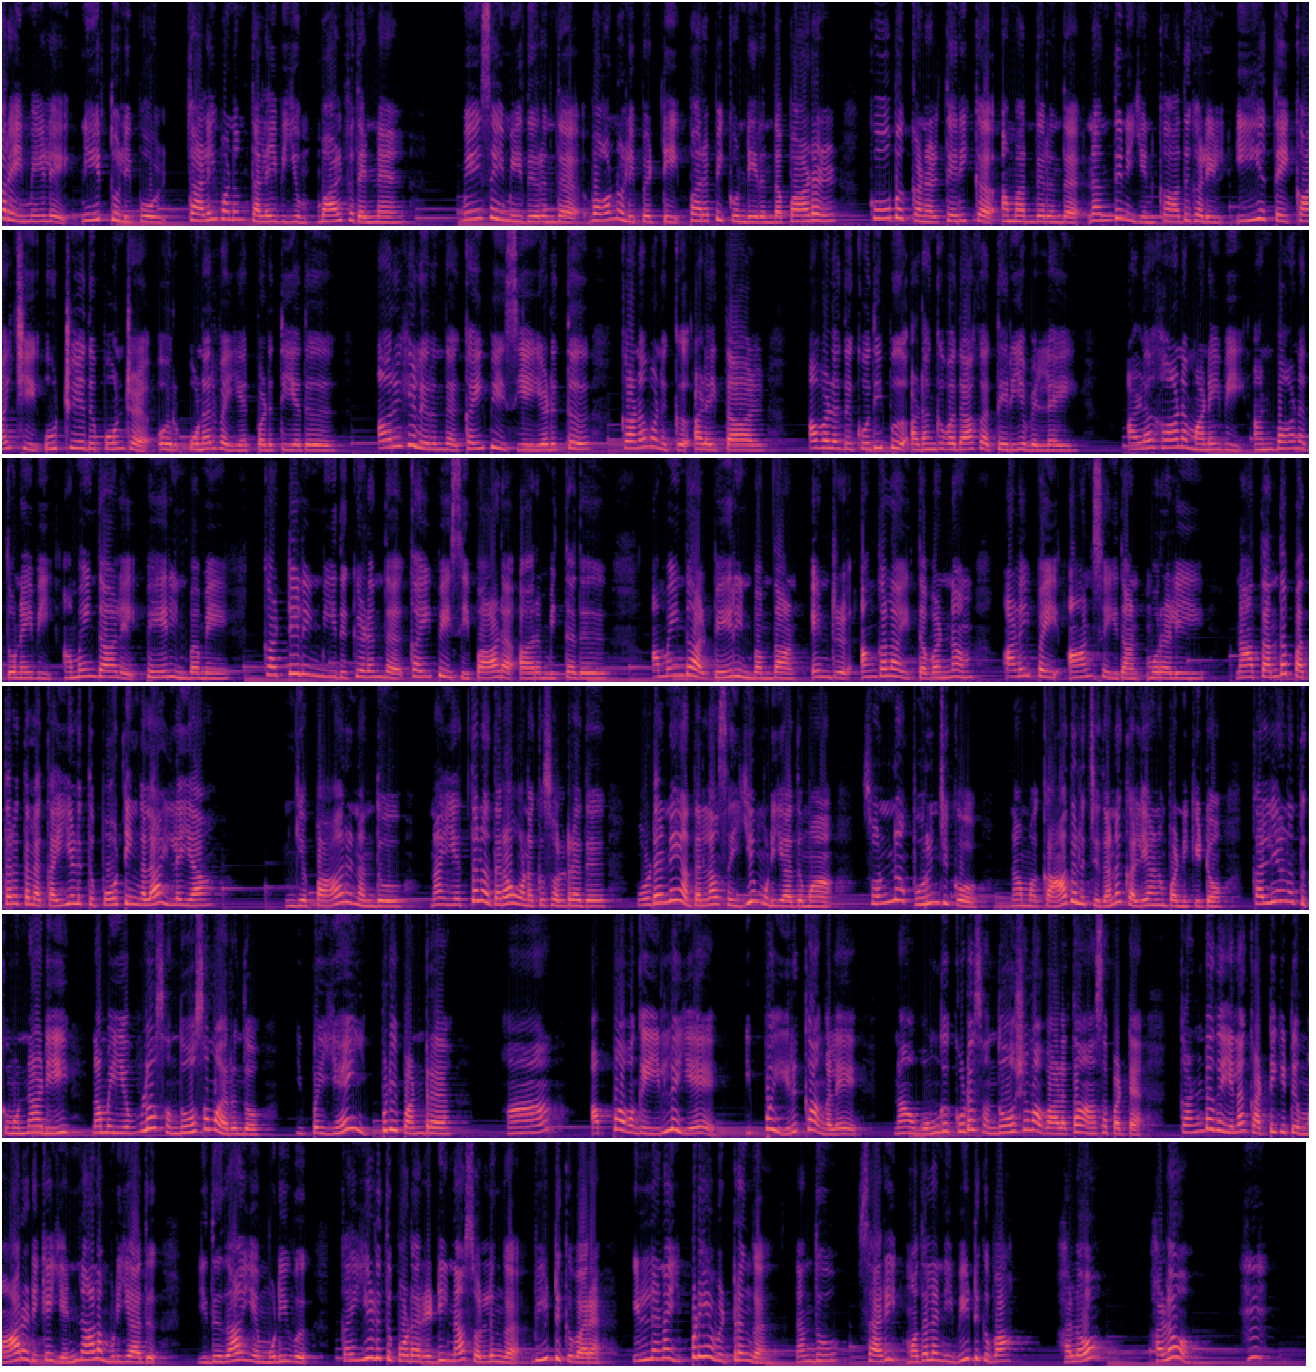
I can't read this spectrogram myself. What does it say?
தாமரை மேலே நீர்த்துளி போல் தலைவனும் தலைவியும் வாழ்வதென்ன? மேசை மீது இருந்த வானொலி பெட்டி பரப்பிக் கொண்டிருந்த பாடல் கோபக்கணல் தெறிக்க அமர்ந்திருந்த நந்தினியின் காதுகளில் ஈயத்தை காய்ச்சி ஊற்றியது போன்ற ஒரு உணர்வை ஏற்படுத்தியது. அருகிலிருந்த கைபேசியை எடுத்து கணவனுக்கு அழைத்தாள். அவளது கொதிப்பு அடங்குவதாக தெரியவில்லை. அழகான மனைவி அன்பான துணைவி அமைந்தாலே பேரின்பமே. கட்டிலின் மீது கிடந்த கைபேசி பாட ஆரம்பித்தது. அமைந்தால் பேரின்பம்தான் என்று அங்கலாய்த்த வண்ணம் அழைப்பை ஆன் செய்தான் முரளி. நான் தந்த பத்திரத்துல கையெழுத்து போட்டிங்களா இல்லையா? இங்கே பாரு நந்து நான் எத்தனை தடவை உனக்கு சொல்றது? உடனே அதெல்லாம் செய்ய முடியாதுமா. சொன்னா புரிஞ்சுக்கோ. நம்ம காதலிச்சு தானே கல்யாணம் பண்ணிக்கிட்டோம். கல்யாணத்துக்கு முன்னாடி நம்ம எவ்வளோ சந்தோஷமா இருந்தோம். இப்போ ஏன் இப்படி பண்ற? ஆ அப்போ அவங்க இல்லையே. இப்போ இருக்காங்களே. நான் உங்க கூட சந்தோஷமா வாழத்தான் ஆசைப்பட்டேன். கண்டதையெல்லாம் கட்டிக்கிட்டு மாரடிக்க என்னால முடியாது. இதுதான் என் முடிவு. கையெழுத்து போட ரெடின்னா சொல்லுங்க. வீட்டுக்கு வரேன். இல்லைன்னா இப்படியே விட்டுருங்க. நந்து சரி முதல்ல நீ வீட்டுக்கு வா. ஹலோ? ஹலோ?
